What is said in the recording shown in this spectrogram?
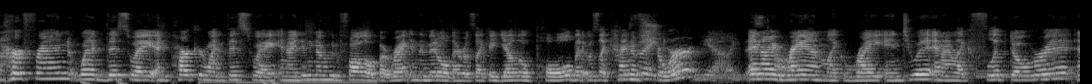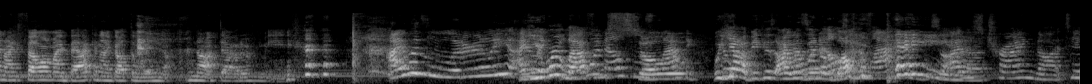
Her friend went this way and Parker went this way, and I didn't know who to follow, but right in the middle there was like a yellow pole, but it was like kind It's of like- short. Yeah, like this. And I tall. ran like right into it and I like flipped over it and I fell on my back and I got the wind knocked out of me. I was literally. I you like, were laughing so was laughing. Well No, yeah, because I was in a lot of laughing, pain. So I was trying not to. Do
